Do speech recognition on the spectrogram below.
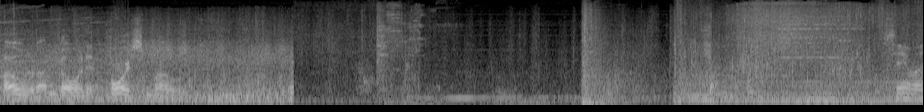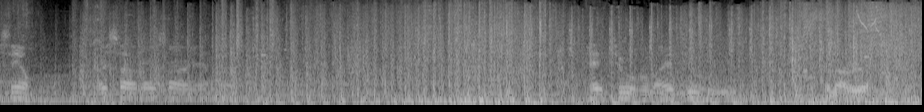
code, I'm going in horse mode. See him, I see him. Right side, right side, yeah. I hit two of them, I hit two of them. They're not real.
